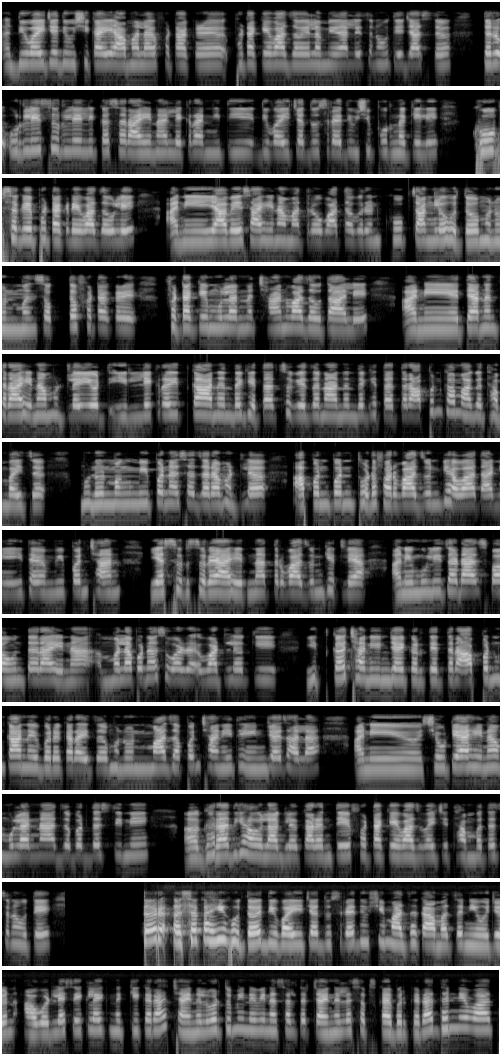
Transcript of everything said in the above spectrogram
दिवाळीच्या दिवशी काही आम्हाला फटाके फटाके वाजवायला मिळालेच नव्हते जास्त. तर उरली-सुरलेली कसर आहे ना, लेकरांनी ती दिवाळीच्या दुसऱ्या दिवशी पूर्ण केली. खूप सगळे फटाकडे वाजवले आणि यावेळेस आहे ना, मात्र वातावरण खूप चांगलं होतं. म्हणून मनसोक्त फटाकडे फटाके मुलांना छान वाजवता आले आणि त्यानंतर आहे ना, म्हटलं लेकर लेकरं इतका आनंद घेतात, सगळेजण आनंद घेतात, तर आपण का मागं थांबायचं? म्हणून मग मी पण असं जरा म्हटलं, आपण पण थोडंफार वाजून घ्यावात आणि इथे मी पण छान या सुरसुऱ्या आहेत ना, तर वाजून घेतल्या आणि मुलीचा डान्स पाहून तर आहे ना, मला पण असं वाटलं, की इतका छान एन्जॉय करते तर आपण का नाही बरं करायचं म्हणून माझा पण छान इथे एन्जॉय झाला आणि शेवटी आहे ना मुलांना जबरदस्तीने घरात घ्यावं लागलं कारण ते फटाके वाजवायचे थांबतच नव्हते. तर असं काही होतं दिवाळीच्या दुसऱ्या दिवशी माझं कामाचं नियोजन. आवडल्यास एक लाईक नक्की करा. चॅनलवर तुम्ही नवीन असाल तर चॅनलला सबस्क्रायबर करा. धन्यवाद.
